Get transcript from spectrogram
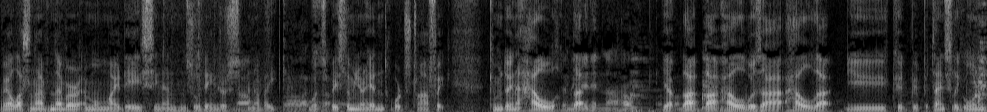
Well, listen, I've never in my days seen anything so dangerous No. in a bike. Well, especially when you're heading towards traffic, coming down a hill. Didn't that, they that hill? Yep, that, that hill was a, a hill that you could be potentially going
